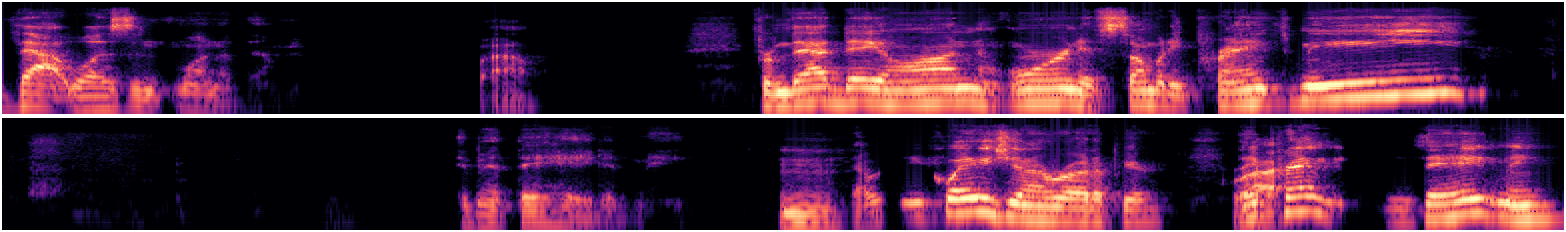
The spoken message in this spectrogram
That wasn't one of them. Wow. From that day on, Orrin, if somebody pranked me, it meant they hated me. Mm, That was the equation I wrote up here. They right. prank me, they hate me.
